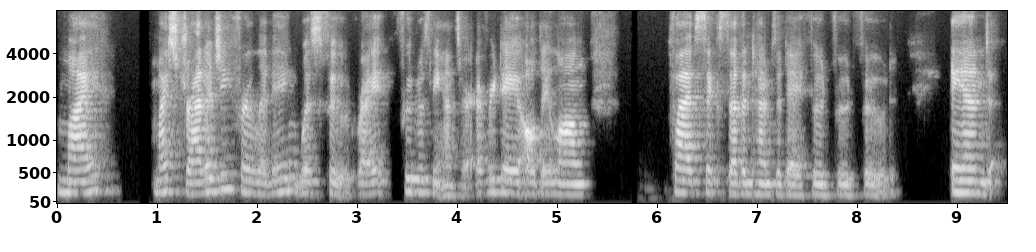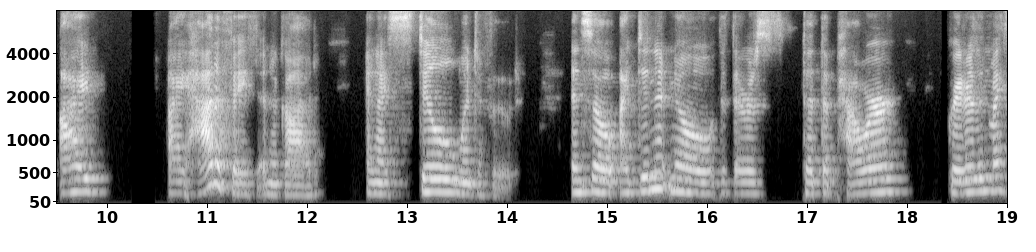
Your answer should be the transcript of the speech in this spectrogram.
my my strategy for living was food, right? Food was the answer every day, all day long, five, six, seven times a day, food, food, food. And I I had a faith in a God and I still went to food. And so I didn't know that there's that the power greater than my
